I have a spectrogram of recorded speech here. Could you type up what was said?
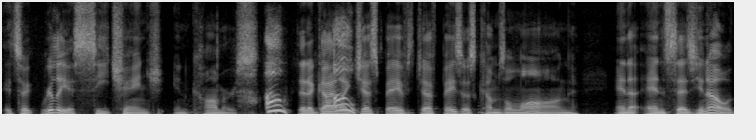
it's a really a sea change in commerce. Oh, that a guy oh. like Jeff, Be- Jeff Bezos comes along and and says, you know,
